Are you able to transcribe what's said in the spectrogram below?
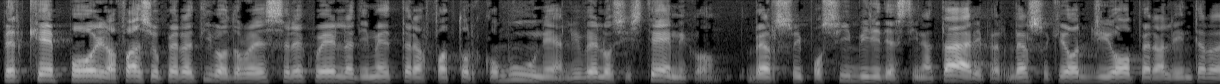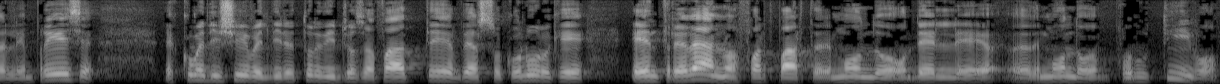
perché poi la fase operativa dovrà essere quella di mettere a fattor comune a livello sistemico verso i possibili destinatari, per, verso chi oggi opera all'interno delle imprese e come diceva il direttore di Giosafatte, verso coloro che entreranno a far parte del mondo, delle, eh, del mondo produttivo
